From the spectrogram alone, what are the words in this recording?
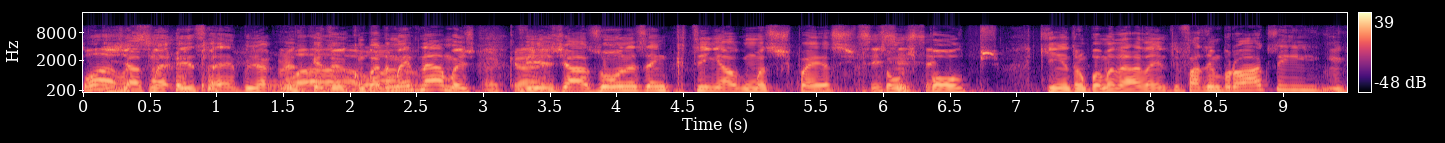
Uau, já, come- isso é, já- Uau, quer dizer, completamente uau. não, mas Ok. via já zonas em que tinha algumas espécies, Sim, são sim, os sim. polpes, que entram para a madeira dentro e fazem buracos e, e.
